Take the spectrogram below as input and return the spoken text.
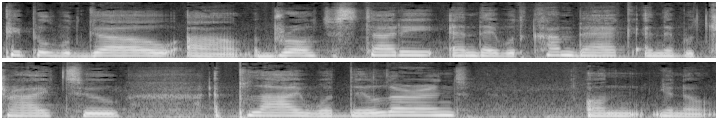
people would go uh, abroad to study and they would come back and they would try to apply what they learned on, you know,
